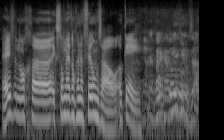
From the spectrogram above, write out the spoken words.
Even nog, eh, ik stond net nog in een filmzaal. Oké, Wij gaan weer filmzaal.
